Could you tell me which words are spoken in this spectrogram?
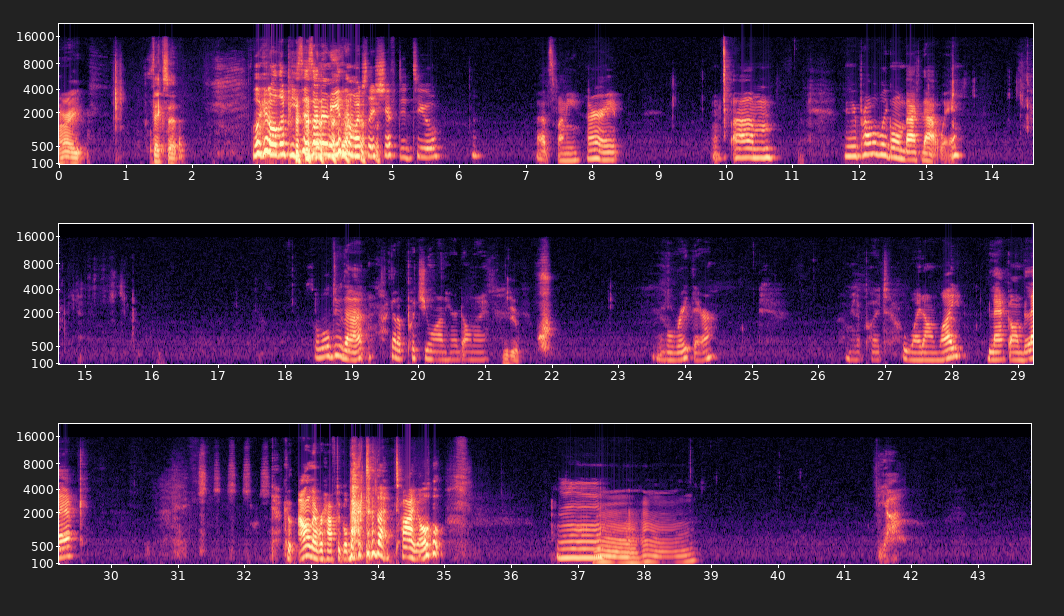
All right. Fix it. Look at all the pieces underneath, how much they shifted to. That's funny. All right. Um, you're probably going back that way. So we'll do that. I gotta put you on here, don't I? You do. I'm gonna go right there. I'm gonna put white on white, black on black. Cause I'll never have to go back to that tile. Mm, Mm-hmm. yeah.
